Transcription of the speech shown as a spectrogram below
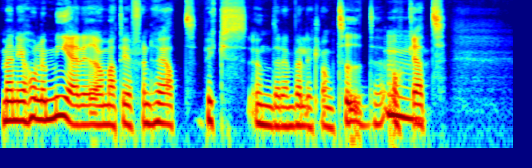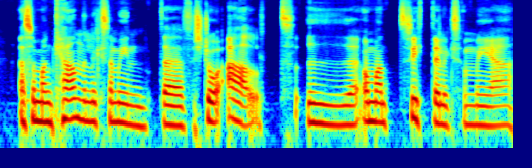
men jag håller med dig om att erfarenhet byggs under en väldigt lång tid. Mm. Och att alltså man kan liksom inte förstå allt. i Om man sitter liksom med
